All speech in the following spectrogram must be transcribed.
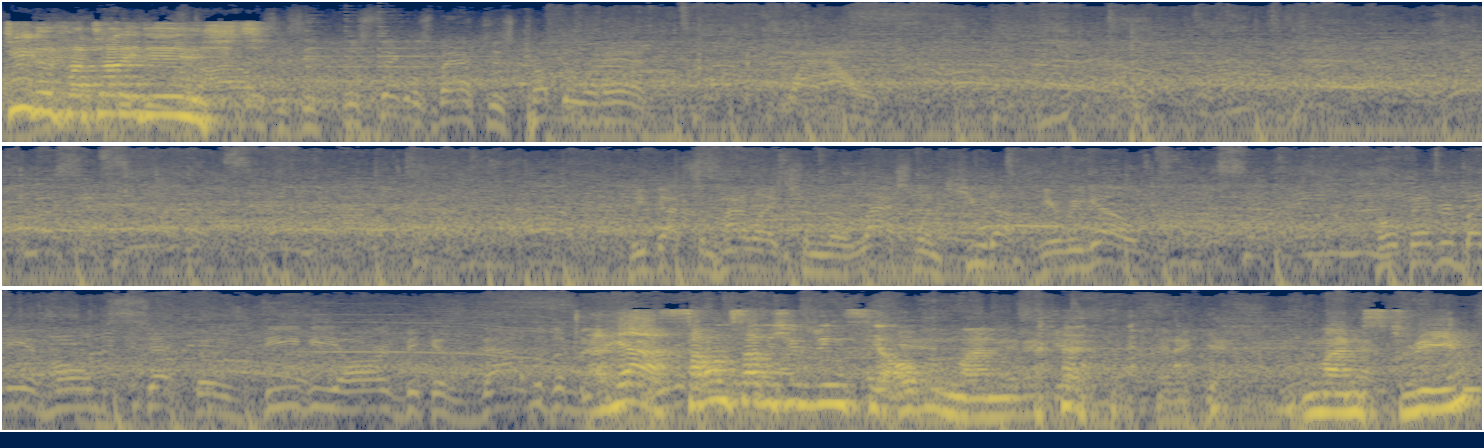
Titel verteidigt! We've got some highlights from the last one queued up. Here we go. Ach ja, Sounds habe ich übrigens hier auch in meinem, in meinem Stream.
